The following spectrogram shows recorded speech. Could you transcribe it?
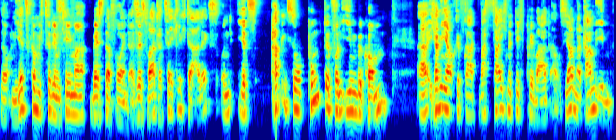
So, und jetzt komme ich zu dem Thema bester Freund. Also es war tatsächlich der Alex und jetzt habe ich so Punkte von ihm bekommen. Äh, ich habe ihn ja auch gefragt, was zeichnet dich privat aus? Ja, und da kam eben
